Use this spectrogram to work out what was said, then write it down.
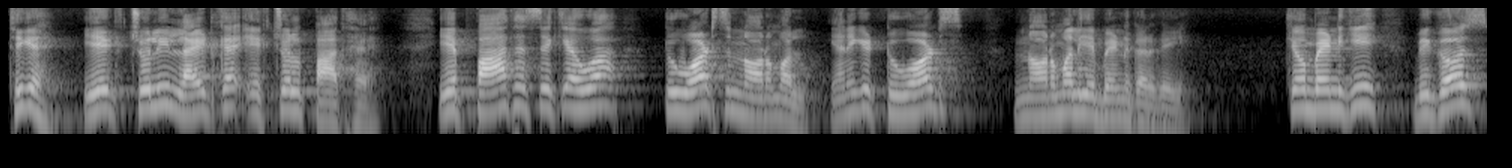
ठीक है? ये एक्चुअली लाइट का एक्चुअल पाथ है। ये पाथ से क्या हुआ? टूवर्ड्स नॉर्मल यानी कि टूवर्ड्स नॉर्मल ये बेंड कर गई। क्यों बेंड की? बिकॉज़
